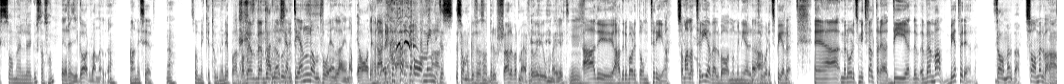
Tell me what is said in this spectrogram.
Samuel Gustafsson. Rygaard vann, eller? Ja, ni ser. Ja. Så mycket tog ni det på allvar. Vem, vem Hade ha ni känt det? igen de två i en lineup? Ja, det hade Ja, det jag. Om inte Samuel Gustafssons brorsa hade varit med, för då är det omöjligt. Ja, det, hade det varit de tre, som alla tre väl var nominerade till årets spelare. Eh, men årets mittfältare, det, vem vann? Vet vi det? eller? Samuel, va? Samuel vann.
